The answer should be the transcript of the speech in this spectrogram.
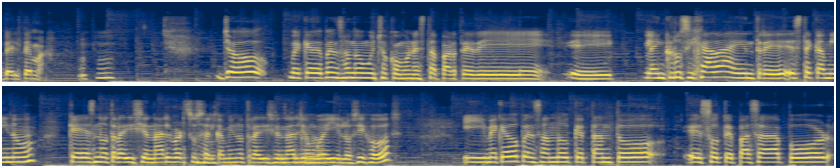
del tema. Yo me quedé pensando mucho como en esta parte de eh, la encrucijada entre este camino que es no tradicional versus el camino tradicional de un güey y los hijos. Y me quedo pensando que tanto eso te pasa por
